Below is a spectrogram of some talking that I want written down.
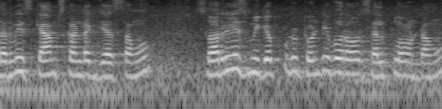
సర్వీస్ క్యాంప్స్ కండక్ట్ చేస్తాము. సర్వీస్ మీకు ఎప్పుడు ట్వంటీ ఫోర్ అవర్స్ హెల్ప్లో ఉంటాము.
